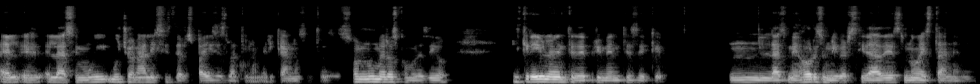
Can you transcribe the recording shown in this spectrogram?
él, él, hace muy, mucho análisis de los países latinoamericanos. Entonces son números, como les digo, increíblemente deprimentes de que mm, las mejores universidades no están en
